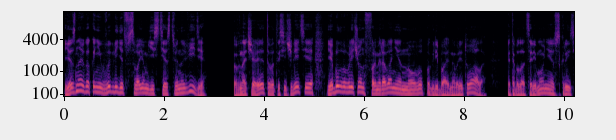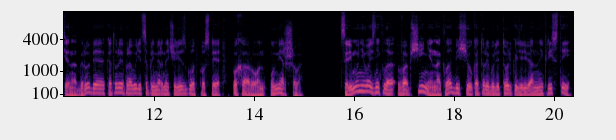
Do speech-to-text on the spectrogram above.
Я знаю, как они выглядят в своем естественном виде. В начале этого тысячелетия я был вовлечен в формирование нового погребального ритуала — это была церемония вскрытия надгробия, которая проводится примерно через год после похорон умершего. Церемония возникла в общине, на кладбище, у которой были только деревянные кресты,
